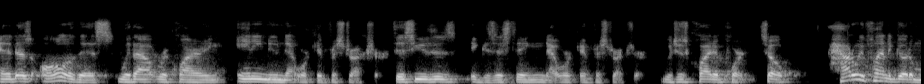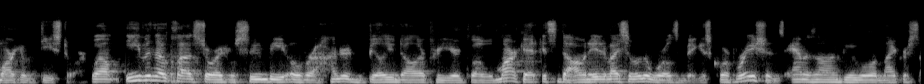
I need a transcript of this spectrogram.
And it does all of this without requiring any new network infrastructure. This uses existing network infrastructure, which is quite important. So how do we plan to go to market with dStor? Well, even though cloud storage will soon be over a $100 billion per year global market, it's dominated by some of the world's biggest corporations, Amazon, Google, and Microsoft.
